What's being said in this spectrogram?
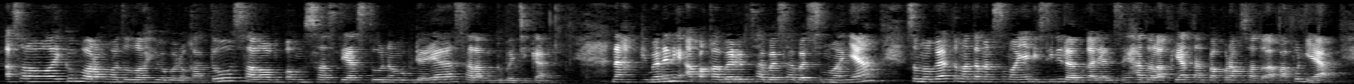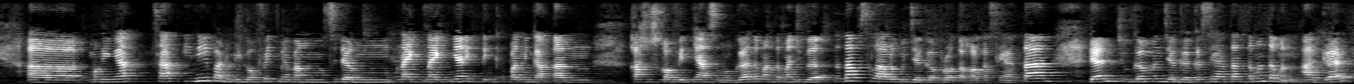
Assalamualaikum warahmatullahi wabarakatuh. Salam Om Swastiastu, Namo Buddhaya, salam kebajikan. Nah, gimana nih? Apa kabar sahabat-sahabat semuanya? Semoga teman-teman semuanya di sini dalam keadaan sehat walafiat tanpa kurang suatu apa pun ya. Uh, mengingat saat ini pandemi COVID memang sedang naik-naiknya nih tingkat peningkatan kasus COVID-nya. Semoga teman-teman juga tetap selalu menjaga protokol kesehatan dan juga menjaga kesehatan teman-teman agar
